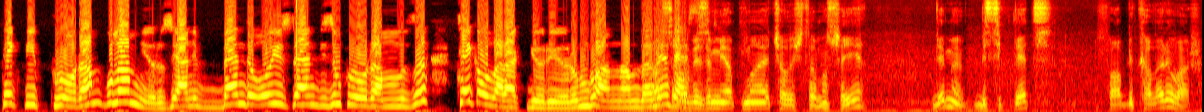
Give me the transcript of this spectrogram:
pek bir program bulamıyoruz. Yani ben de o yüzden bizim programımızı tek olarak görüyorum bu anlamda. Ne Aslında dersin? bizim yapmaya çalıştığımız şeyi değil mi? Bisiklet fabrikaları var.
